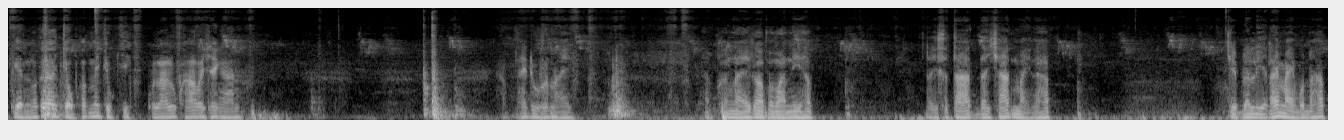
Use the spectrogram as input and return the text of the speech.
เปลี่ยนมันก็จบครับไม่จุกจิกเวลาลูกค้าไปใช้งานครับให้ดูข้างในครับข้างในก็ประมาณนี้ครับ ได้สตาร์ทได้ชาร์จใหม่นะครับ เก็บรายละเอียดให้ใหม่หมดนะครับ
